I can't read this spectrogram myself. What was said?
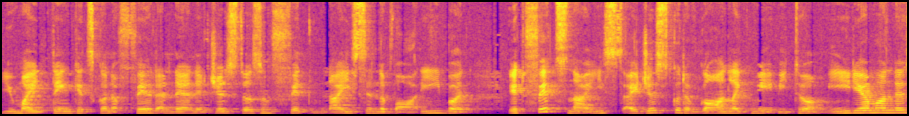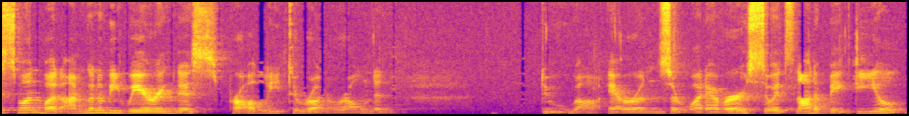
you might think it's gonna fit and then it just doesn't fit nice in the body but it fits nice. I just could have gone like maybe to a medium on this one, but I'm to be wearing this probably to run around and do uh, errands or whatever. So it's not a big deal.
